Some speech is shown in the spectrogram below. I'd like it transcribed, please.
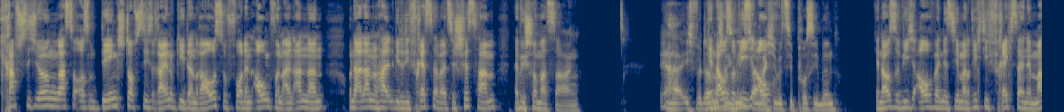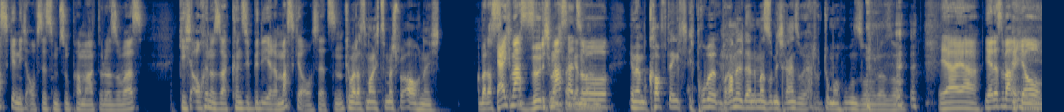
krapscht sich irgendwas so aus dem Ding, stopft sich rein und geht dann raus, so vor den Augen von allen anderen. Und alle anderen halten wieder die Fresse, weil sie Schiss haben, da will ich schon was sagen. Ja, ich würde Genauso wie ich sagen, weil auch. ich übelst die Pussy bin. Genauso wie ich auch, wenn jetzt jemand richtig frech seine Maske nicht aufsetzt im Supermarkt oder sowas, gehe ich auch hin und sage, können Sie bitte Ihre Maske aufsetzen? Guck mal, das mache ich zum Beispiel auch nicht. Aber das Ja, ich mach's, würde ich ich mach's halt so, machen. In meinem Kopf denke ich, ich probe, brammel dann immer so mich rein, so, ja, du dummer Hurensohn oder so. ja, ja, ja, das mache ich auch.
